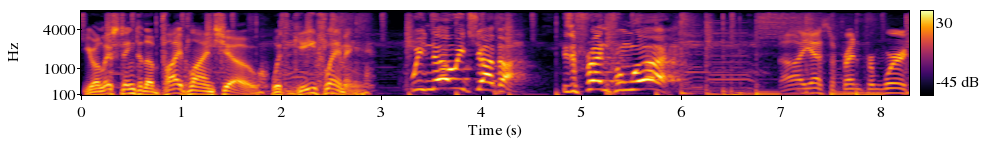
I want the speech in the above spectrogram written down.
You're listening to The Pipeline Show with Guy Flaming. We know each other. He's a friend from work. Uh, yes, a friend from work.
